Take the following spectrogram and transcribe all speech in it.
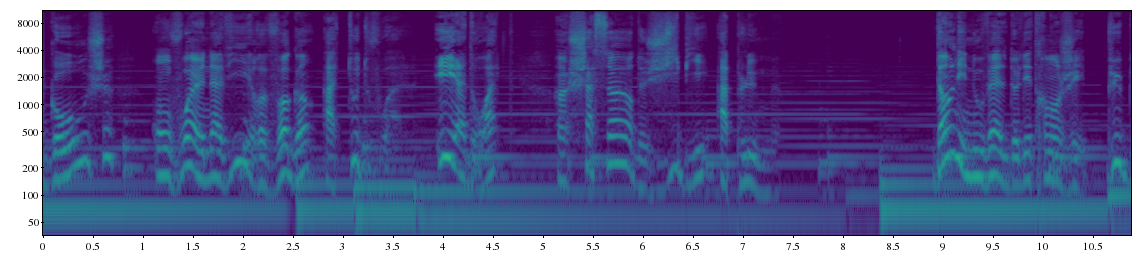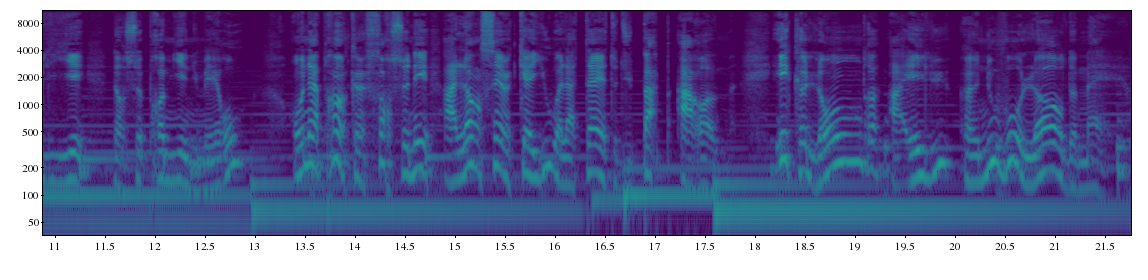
gauche, on voit un navire voguant à toute voile, et à droite, un chasseur de gibier à plumes. Dans les nouvelles de l'étranger publiées dans ce premier numéro, on apprend qu'un forcené a lancé un caillou à la tête du pape à Rome et que Londres a élu un nouveau lord maire.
